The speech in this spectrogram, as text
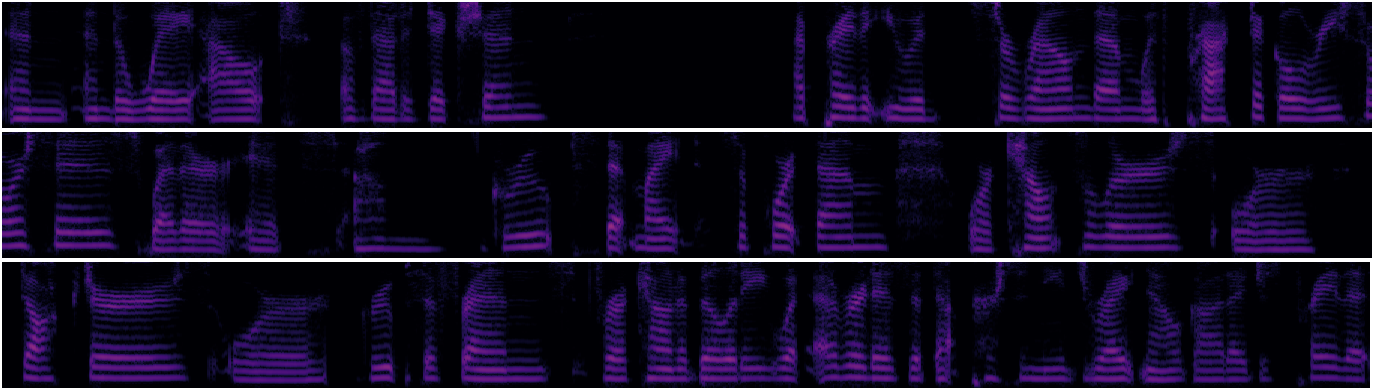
and and the way out of that addiction. I pray that you would surround them with practical resources whether it's um, groups that might support them or counselors or doctors or groups of friends for accountability whatever it is that that person needs right now god i just pray that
